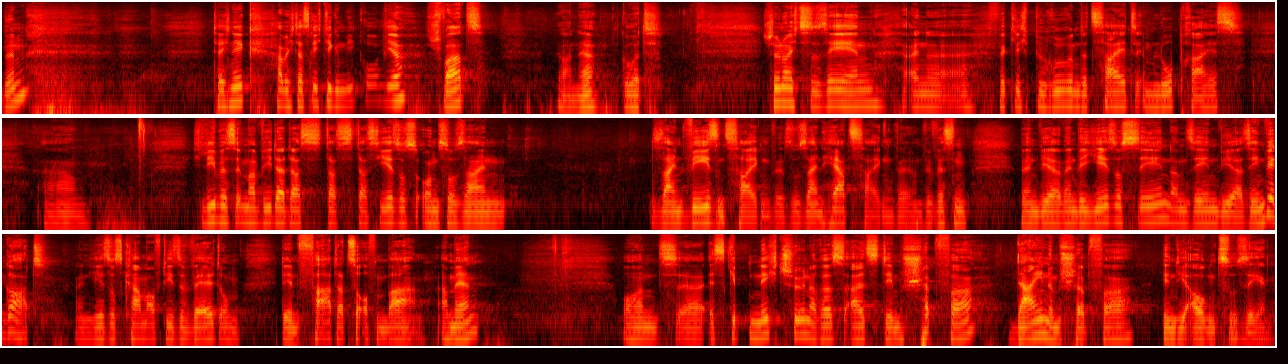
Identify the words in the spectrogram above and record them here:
Lieben. Technik, habe ich das richtige Mikro hier? Schwarz? Ja, ne? Gut. Schön euch zu sehen. Eine wirklich berührende Zeit im Lobpreis. Ähm, ich liebe es immer wieder, dass, dass, dass Jesus uns so sein, sein Wesen zeigen will, so sein Herz zeigen will. Und wir wissen, wenn wir, wenn wir Jesus sehen, dann sehen wir, sehen wir Gott. Wenn Jesus kam auf diese Welt, um den Vater zu offenbaren. Amen. Und äh, es gibt nichts Schöneres, als dem Schöpfer, deinem Schöpfer, in die Augen zu sehen.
